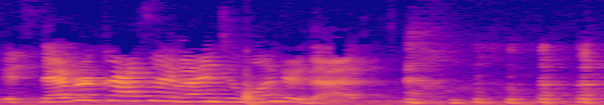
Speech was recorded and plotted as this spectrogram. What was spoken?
It's never crossed my mind to wonder that.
